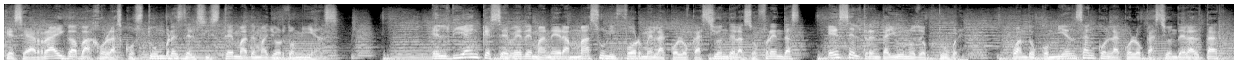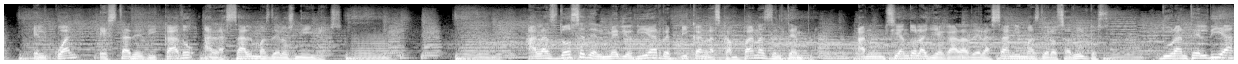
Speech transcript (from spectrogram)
que se arraiga bajo las costumbres del sistema de mayordomías. El día en que se ve de manera más uniforme la colocación de las ofrendas es el 31 de octubre, cuando comienzan con la colocación del altar, el cual está dedicado a las almas de los niños. A las 12 del mediodía repican las campanas del templo, anunciando la llegada de las ánimas de los adultos, durante el día,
